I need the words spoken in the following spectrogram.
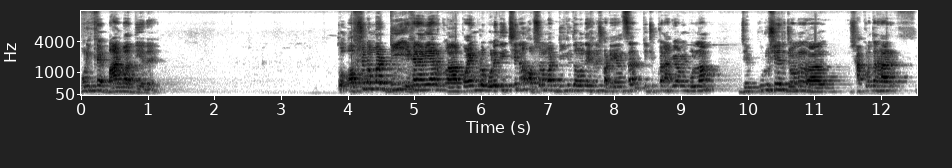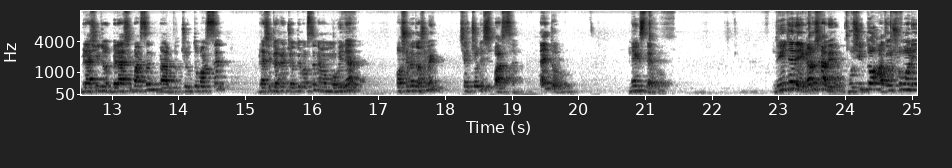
পরীক্ষায় বারবার দিয়ে দেয়। তো অপশন নাম্বার ডি এখানে আমি আর পয়েন্টগুলো বলে দিচ্ছি না। অপশন নাম্বার ডি কিন্তু আমাদের এখানে সঠিক অ্যান্সার কিছুক্ষণ আগে আমি বললাম যে পুরুষের জন সাক্ষরতার হার বিরাশি বিরাশি পার্সেন্ট বা চোদ্দ পার্সেন্ট বিরাশি দশমিক চোদ্দ পার্সেন্ট এবং মহিলার পঁয়ষট্টি দশমিক ছেচল্লিশ পার্সেন্ট তাই তো? নেক্সট দেখো। দুই হাজার এগারো সালের ঘোষিত আদমশুমারি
